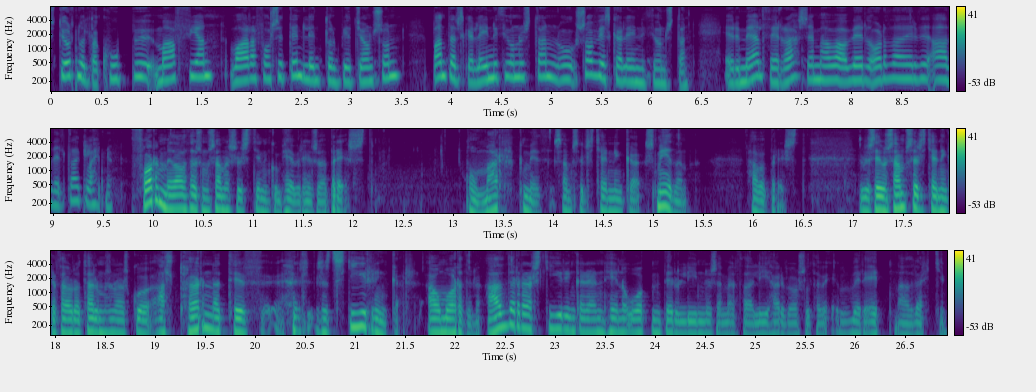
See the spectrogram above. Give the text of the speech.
Stjórnvölda Kúpu, Mafjan, Varafósitin, Lyndon B. Johnson, bandarinska leinithjónustan og sovjerska leinithjónustan eru meðal þeirra sem hafa verið orðaðir við aðildað glæpnum. Formið á þessum samsverðskenningum hefur hins vegar breyst og markmið samsverðskenninga smiðana hafa breyst. Ef við segjum samsverðskenningar þá eru að tala um svona sko alternativ skýringar á morðinu. Aðrar skýringar en hérna ofnbyrju línu sem er það að líharfi áslut hafi verið einn að verki.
